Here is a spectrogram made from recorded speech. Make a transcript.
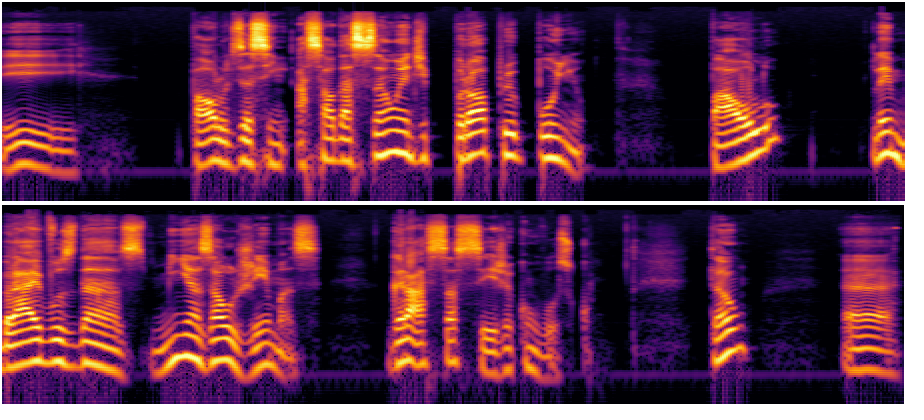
E Paulo diz assim: A saudação é de próprio punho. Paulo, lembrai-vos das minhas algemas, graça seja convosco. Então, uh,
